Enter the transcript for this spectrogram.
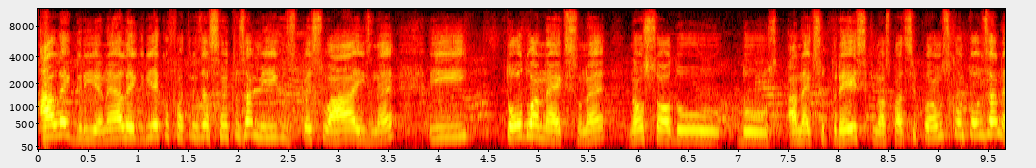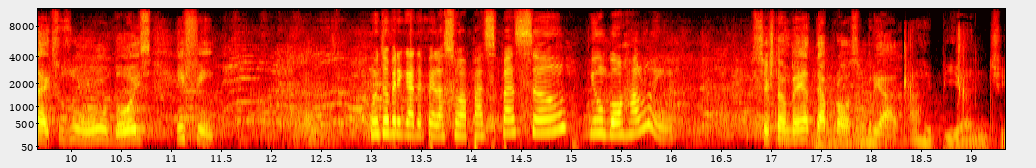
alegria, né? Alegria com fraternização entre os amigos, pessoais, né? E todo o anexo, né? Não só do, do anexo 3 que nós participamos, com todos os anexos, o 1, o 2, enfim. Muito obrigada pela sua participação e um bom Halloween. Vocês também, até a próxima. Obrigado. Arrepiante.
